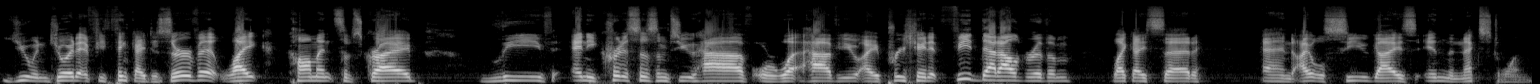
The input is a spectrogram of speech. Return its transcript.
you enjoyed it, if you think I deserve it, like, comment, subscribe, leave any criticisms you have or what have you. I appreciate it. Feed that algorithm, like I said, and I will see you guys in the next one.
